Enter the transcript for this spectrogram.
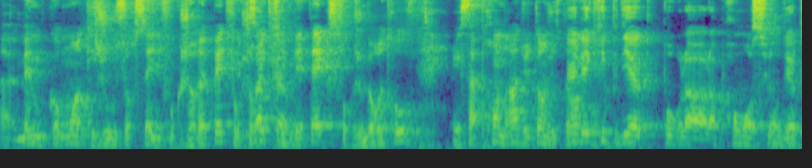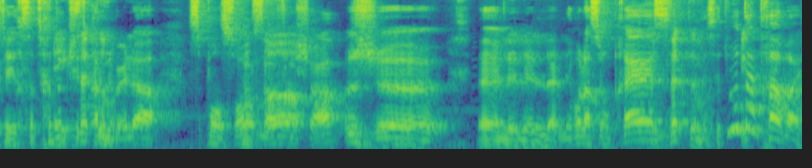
euh, même comme moi qui joue sur scène, il faut que je répète, il faut que je Exactement. réécrive les textes, il faut que je me retrouve. Et ça prendra du temps justement. Et pour- l'équipe ديالك بور لا لا بروموسيون ديالك حتى خصها تخدم باش Exactement. تقلب على سبونسور Sponsor. لافيشاج لي ريلاسيون بريس Exactement. سي تو ان ترافاي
